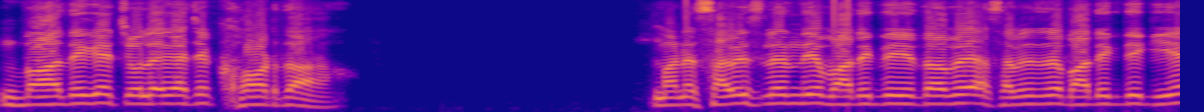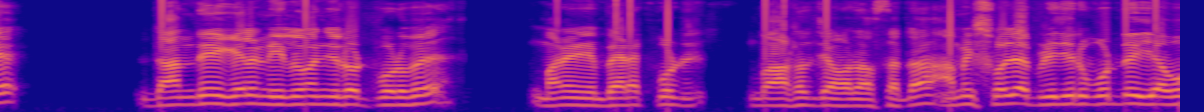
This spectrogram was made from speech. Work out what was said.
বাঁদিকে চলে গেছে খড়দা মানে সার্ভিস লেন দিয়ে বাদিক দিয়ে যেতে হবে। সার্ভিস লেন বাদিক দিয়ে গিয়ে ডান দিকে গেলে নীলগঞ্জ রোড পড়বে। মানে ব্যারাকপুর বাসার যাওয়ার রাস্তাটা। আমি সোজা ব্রিজের উপর দিয়ে যাব।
